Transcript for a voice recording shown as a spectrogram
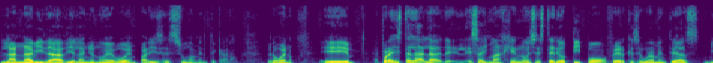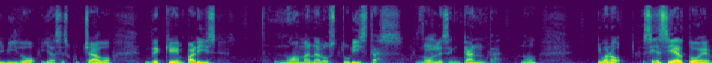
La Navidad y el Año Nuevo en París es sumamente caro. Pero bueno, eh, por ahí está la, la- esa imagen o ese estereotipo, Fer, que seguramente has vivido y has escuchado, de que en París no aman a los turistas, no Sí. les encanta, ¿no? Y bueno, sí es cierto, ¿eh?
